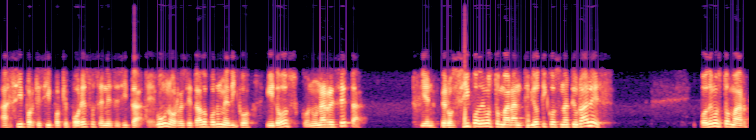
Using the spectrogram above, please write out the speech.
así porque sí, porque por eso se necesita, eh, uno, recetado por un médico y dos, con una receta. Bien, pero sí podemos tomar antibióticos naturales. Podemos tomar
